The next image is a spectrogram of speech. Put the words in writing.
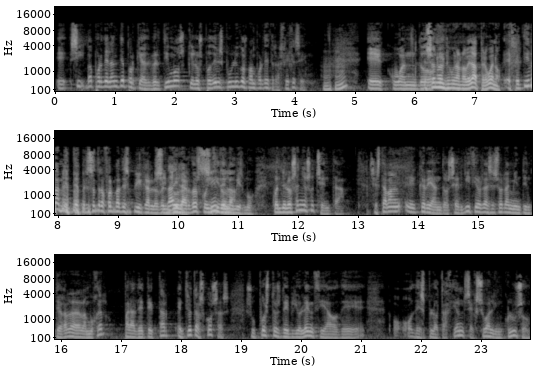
Eh, sí, va por delante porque advertimos que los poderes públicos van por detrás, fíjese. Eh, cuando... Eso no es ninguna novedad, pero bueno. Efectivamente, pero es otra forma de explicarlo, ¿verdad? y las dos coinciden lo mismo. Cuando en los años 80 se estaban eh, creando servicios de asesoramiento integral a la mujer, para detectar, entre otras cosas, supuestos de violencia o de, o de explotación sexual incluso.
